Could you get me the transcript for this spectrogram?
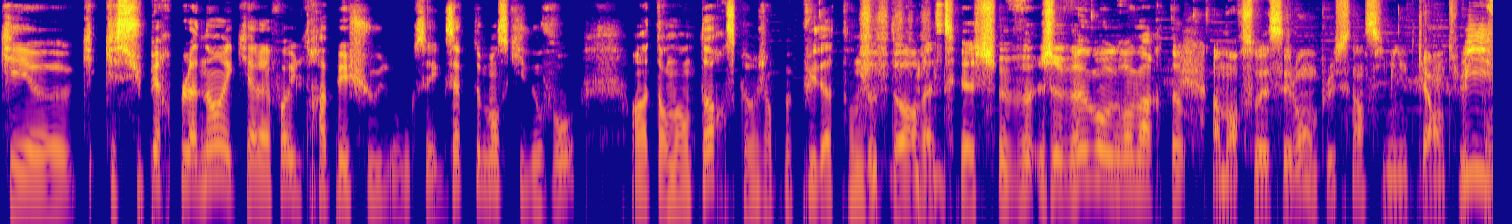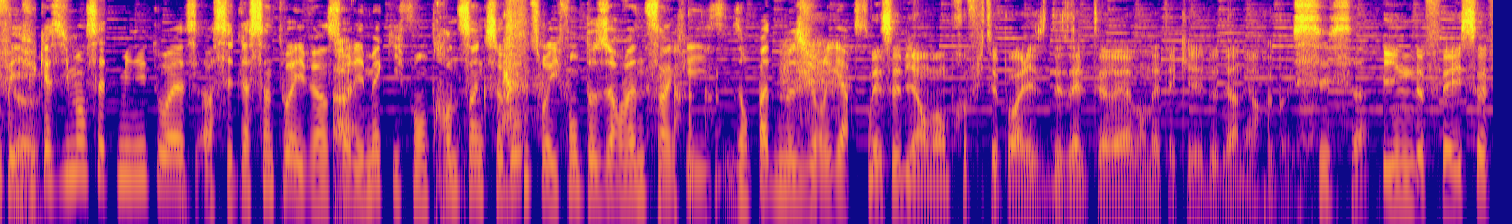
qui est, euh, qui, qui est super planant et qui est à la fois ultra péchu. Donc c'est exactement ce qu'il nous faut en attendant Thor, parce que j'en peux plus d'attendre de Thor là. Je veux, je veux mon gros marteau. Un morceau assez long en plus, hein, 6 minutes 48. Oui, il fait, il euh, fait quasiment 7 minutes, ouais. C'est de la synthwave, hein. Soit Ouais. les mecs ils font 35 secondes, soit ils font 2h25. et ils, ils ont pas de mesure, les garçons. Mais c'est bien, on va en profiter pour aller se désaltérer avant d'attaquer les deux dernières rubriques. C'est ça. In the Face of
